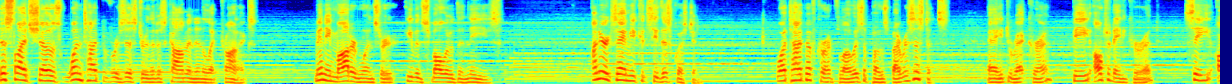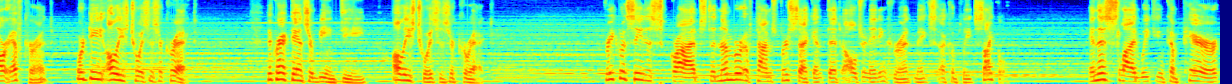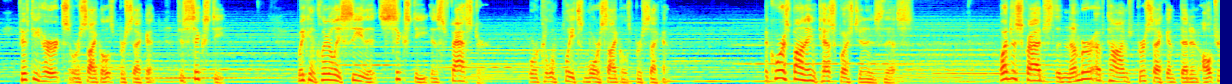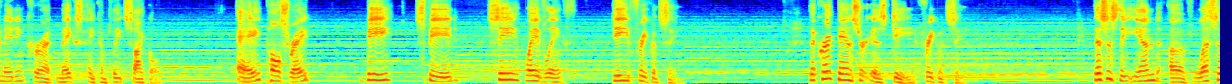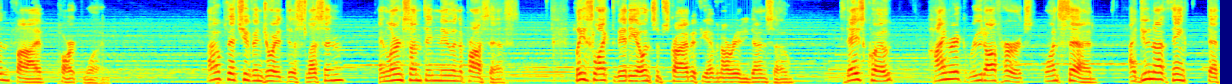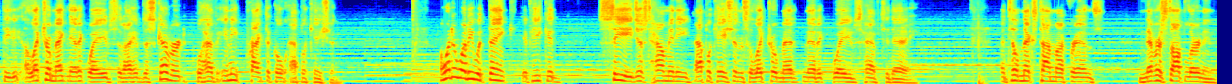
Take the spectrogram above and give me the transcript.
This slide shows one type of resistor that is common in electronics. Many modern ones are even smaller than these. On your exam, you could see this question. What type of current flow is opposed by resistance? A. Direct current. B. Alternating current. C. RF current. Or D. All these choices are correct. The correct answer being D. All these choices are correct. Frequency describes the number of times per second that alternating current makes a complete cycle. In this slide, we can compare 50 hertz or cycles per second to 60 we can clearly see that 60 is faster or completes more cycles per second. The corresponding test question is this. What describes the number of times per second that an alternating current makes a complete cycle? A. Pulse rate. B. Speed. C. Wavelength. D. Frequency. The correct answer is D. Frequency. This is the end of Lesson 5, Part 1. I hope that you've enjoyed this lesson and learned something new in the process. Please like the video and subscribe if you haven't already done so. Today's quote Heinrich Rudolf Hertz once said, I do not think that the electromagnetic waves that I have discovered will have any practical application. I wonder what he would think if he could see just how many applications electromagnetic waves have today. Until next time, my friends, never stop learning.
